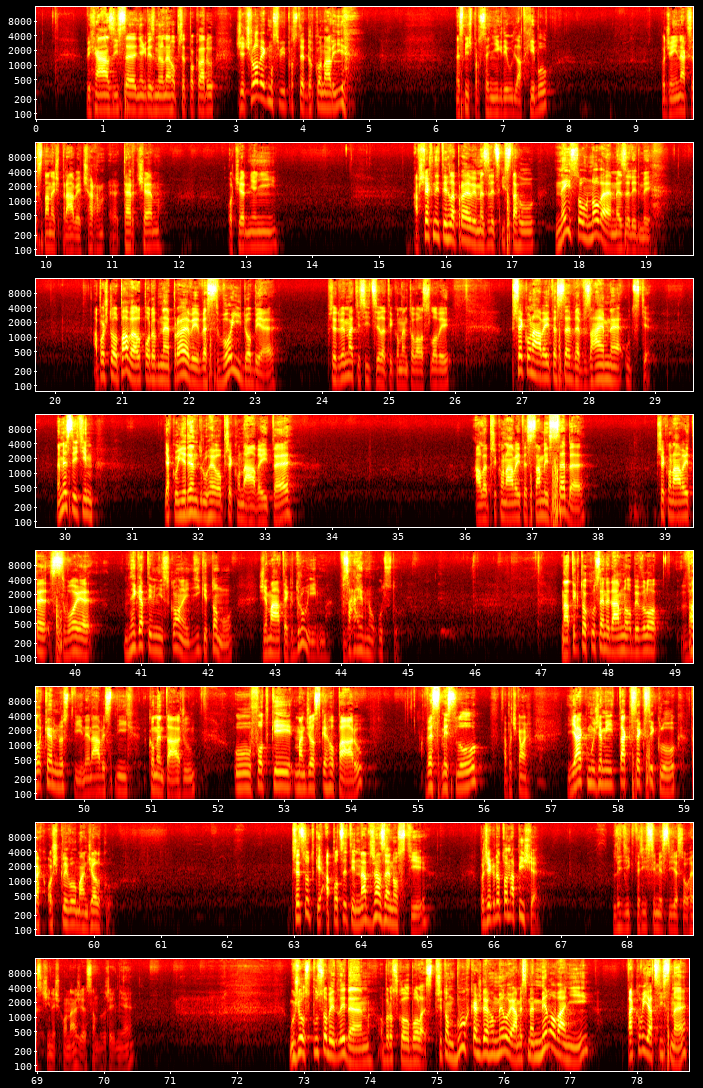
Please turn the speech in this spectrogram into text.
Vychází se někdy z milného předpokladu, že člověk musí být prostě dokonalý. Nesmíš prostě nikdy udělat chybu, protože jinak se staneš právě čer, terčem očernění. A všechny tyhle projevy mezilidských vztahů nejsou nové mezi lidmi. A poštol Pavel podobné projevy ve svojí době, před dvěma tisíci lety komentoval slovy, překonávejte se ve vzájemné úctě. Nemyslí tím, jako jeden druhého překonávejte, ale překonávejte sami sebe, překonávejte svoje negativní sklony díky tomu, že máte k druhým vzájemnou úctu. Na TikToku se nedávno objevilo velké množství nenávistných komentářů u fotky manželského páru ve smyslu, a počkám, jak může mít tak sexy kluk, tak ošklivou manželku. Předsudky a pocity nadřazenosti, protože kdo to napíše? Lidi, kteří si myslí, že jsou hezčí než ona, že samozřejmě. Můžou způsobit lidem obrovskou bolest. Přitom Bůh každého miluje a my jsme milovaní, takový, jací jsme,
